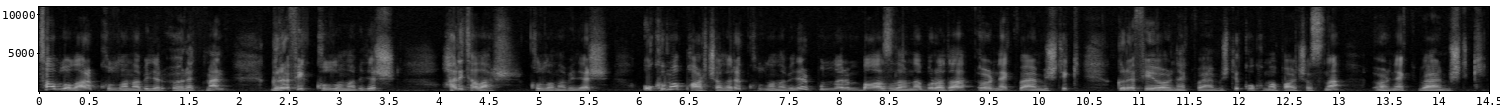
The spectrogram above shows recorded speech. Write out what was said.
tablolar kullanabilir öğretmen, grafik kullanabilir, haritalar kullanabilir, okuma parçaları kullanabilir. Bunların bazılarına burada örnek vermiştik. Grafiğe örnek vermiştik, okuma parçasına örnek vermiştik.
